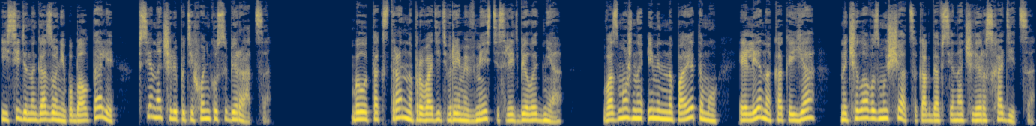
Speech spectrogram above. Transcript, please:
и, сидя на газоне, поболтали, все начали потихоньку собираться. Было так странно проводить время вместе средь бела дня. Возможно, именно поэтому Елена, как и я, начала возмущаться, когда все начали расходиться,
